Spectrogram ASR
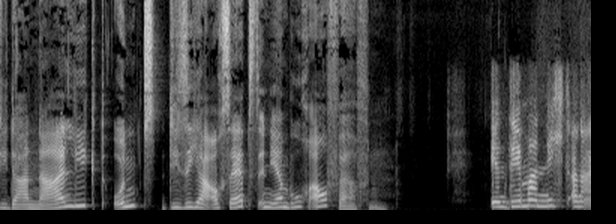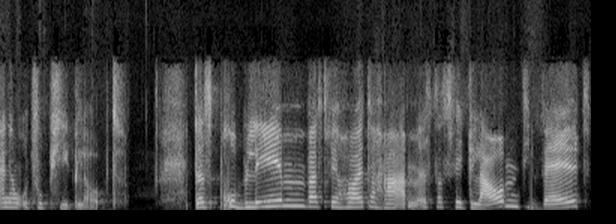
die da nahe liegt und die Sie ja auch selbst in Ihrem Buch aufwerfen. Indem man nicht an eine Utopie glaubt. Das Problem, was wir heute haben, ist, dass wir glauben, die Welt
